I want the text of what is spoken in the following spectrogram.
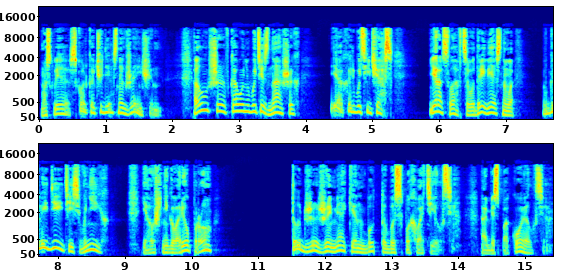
В Москве сколько чудесных женщин! А лучше в кого-нибудь из наших. Я хоть бы сейчас. Ярославцева, Древесного. Вглядитесь в них. Я уж не говорю про...» Тут же Жемякин будто бы спохватился, обеспокоился.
